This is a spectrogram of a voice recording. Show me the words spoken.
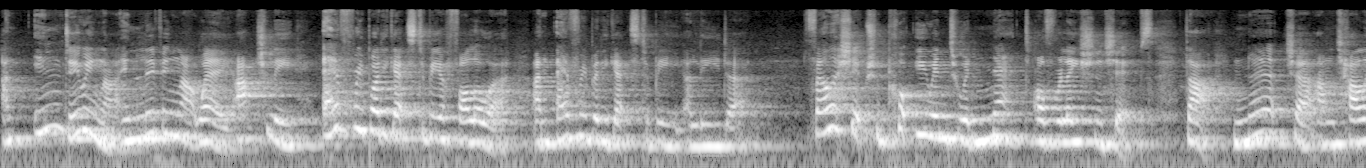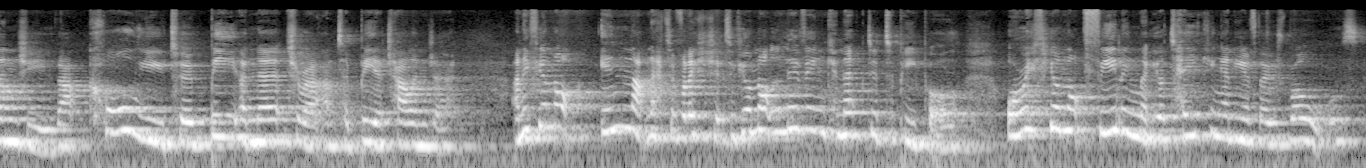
And in doing that, in living that way, actually, everybody gets to be a follower and everybody gets to be a leader. Fellowship should put you into a net of relationships that nurture and challenge you, that call you to be a nurturer and to be a challenger. And if you're not in that net of relationships, if you're not living connected to people, or if you're not feeling that you're taking any of those roles,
